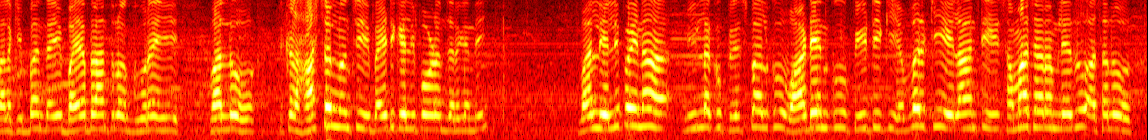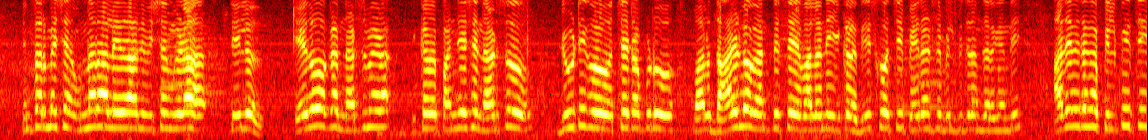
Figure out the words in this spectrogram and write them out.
వాళ్ళకి ఇబ్బంది అయ్యి భయభ్రాంతులకు గురయ్యి వాళ్ళు ఇక్కడ హాస్టల్ నుంచి బయటికి వెళ్ళిపోవడం జరిగింది. వాళ్ళు వెళ్ళిపోయినా వీళ్ళకు ప్రిన్సిపాల్కు వార్డెన్కు పీటీకి ఎవరికి ఎలాంటి సమాచారం లేదు. అసలు ఇన్ఫర్మేషన్ ఉన్నారా లేదా అనే విషయం కూడా తెలియదు. ఏదో ఒక నర్సు మేడ ఇక్కడ పనిచేసే నర్సు డ్యూటీకి వచ్చేటప్పుడు వాళ్ళు దారిలో కనిపిస్తే వాళ్ళని ఇక్కడ తీసుకొచ్చి పేరెంట్స్ని పిలిపించడం జరిగింది. అదేవిధంగా పిలిపించి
